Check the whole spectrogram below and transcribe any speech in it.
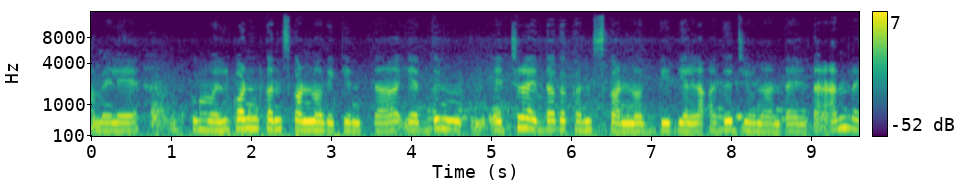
ಆಮೇಲೆ ಮಲ್ಕೊಂಡು ಕನ್ಸು ಕಾಣೋದಕ್ಕಿಂತ ಎದ್ದು ಎಚ್ಚರ ಎದ್ದಾಗ ಕನ್ಸು ಕಾಣೋದಿದೆಯಲ್ಲ ಅದು ಜೀವನ ಅಂತ ಹೇಳ್ತಾರೆ. ಅಂದರೆ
